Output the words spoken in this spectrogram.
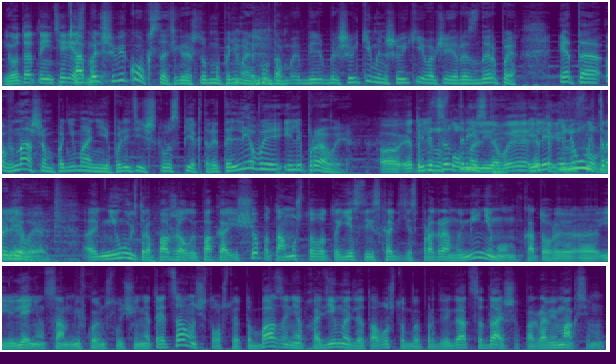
И вот это интересно. А большевиков, кстати говоря, чтобы мы понимали, ну там большевики, меньшевики и вообще РСДРП, это в нашем понимании политического спектра, это левые или правые? Э, Это, Или безусловно, центристы? левые. Или- это, или безусловно, ультралевые? левые. Э, Не ультра, пожалуй, пока еще, потому что вот если исходить из программы минимум, которую э, и Ленин сам ни в коем случае не отрицал, он считал, что это база, необходимая для того, чтобы продвигаться дальше в программе максимум.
